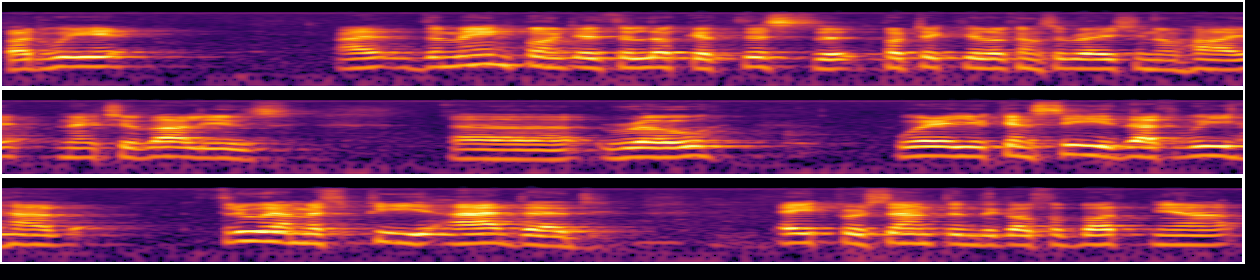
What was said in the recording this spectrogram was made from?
But we, I, the main point is to look at this particular conservation of high nature values row, where you can see that we have, through MSP, added 8% in the Gulf of Bothnia,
